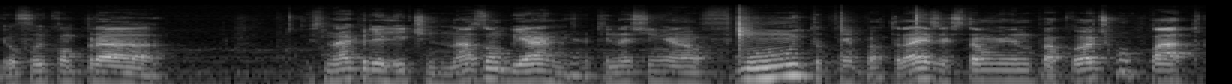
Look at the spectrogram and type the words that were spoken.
eu fui comprar Sniper Elite na Zombie Army, que nós tinha muito tempo atrás, eles estavam vendendo um pacote com quatro.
